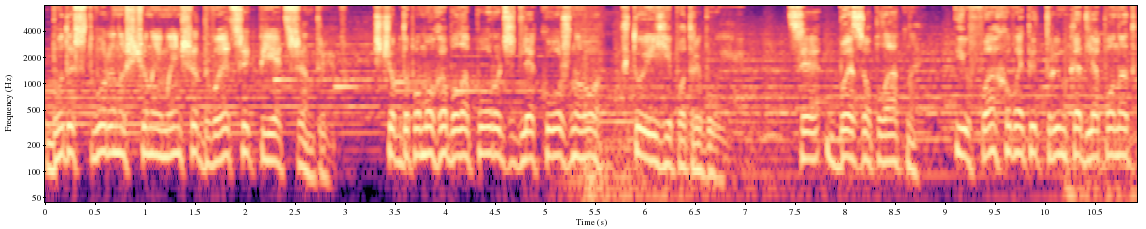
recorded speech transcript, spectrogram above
буде створено щонайменше 25 центрів, щоб допомога була поруч для кожного, хто її потребує. Це безоплатна і фахова підтримка для понад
